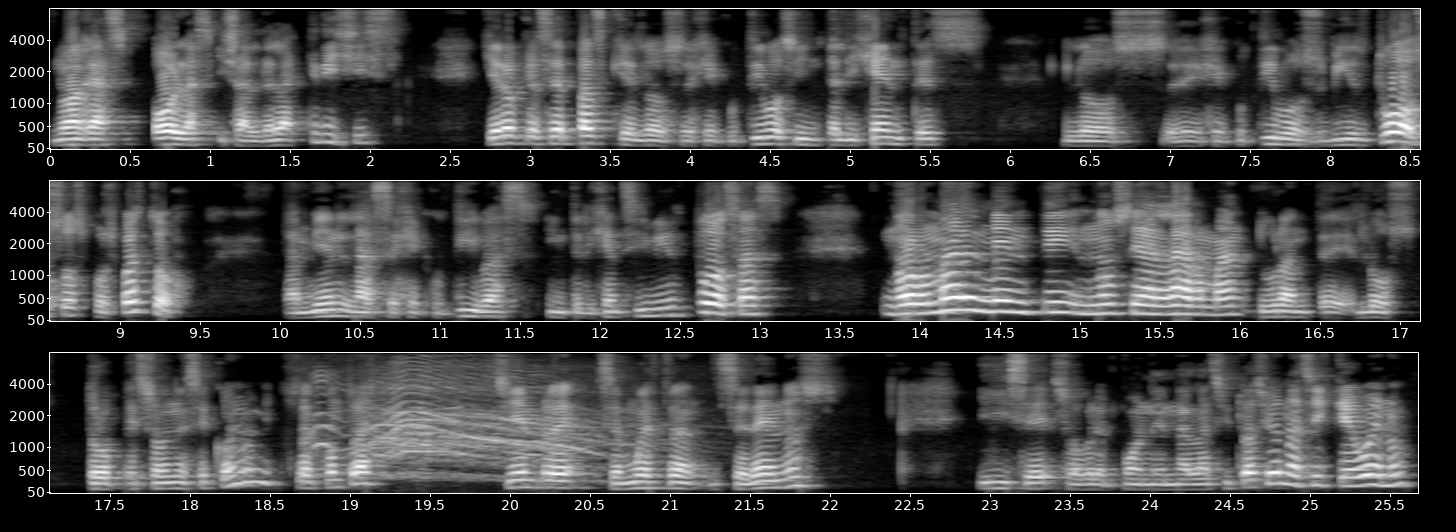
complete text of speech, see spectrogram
no hagas olas y sal de la crisis. Quiero que sepas que los ejecutivos inteligentes, los ejecutivos virtuosos, por supuesto, también las ejecutivas inteligentes y virtuosas, normalmente no se alarman durante los tropezones económicos, al contrario, siempre se muestran serenos y se sobreponen a la situación. Así que bueno,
